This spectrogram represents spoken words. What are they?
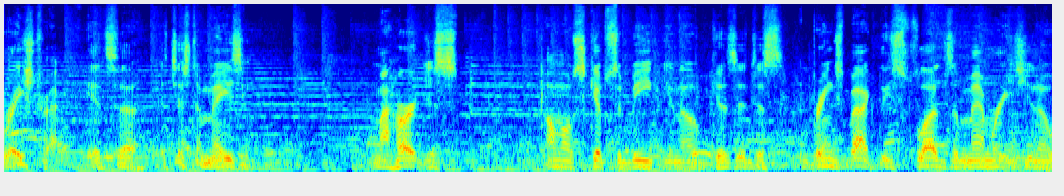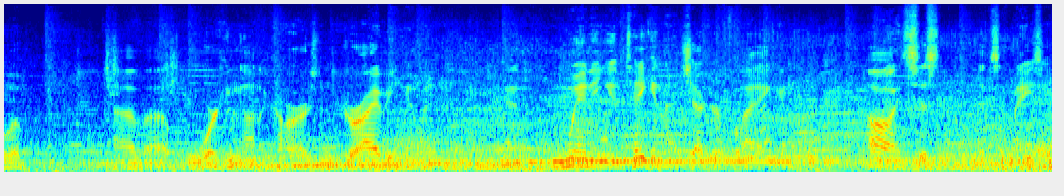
racetrack. It's uh, it's just amazing. My heart just almost skips a beat, you know, because it just it brings back these floods of memories, you know, of, of uh, working on the cars and driving them and, and winning and taking that checker flag. And, oh, it's just, it's amazing.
